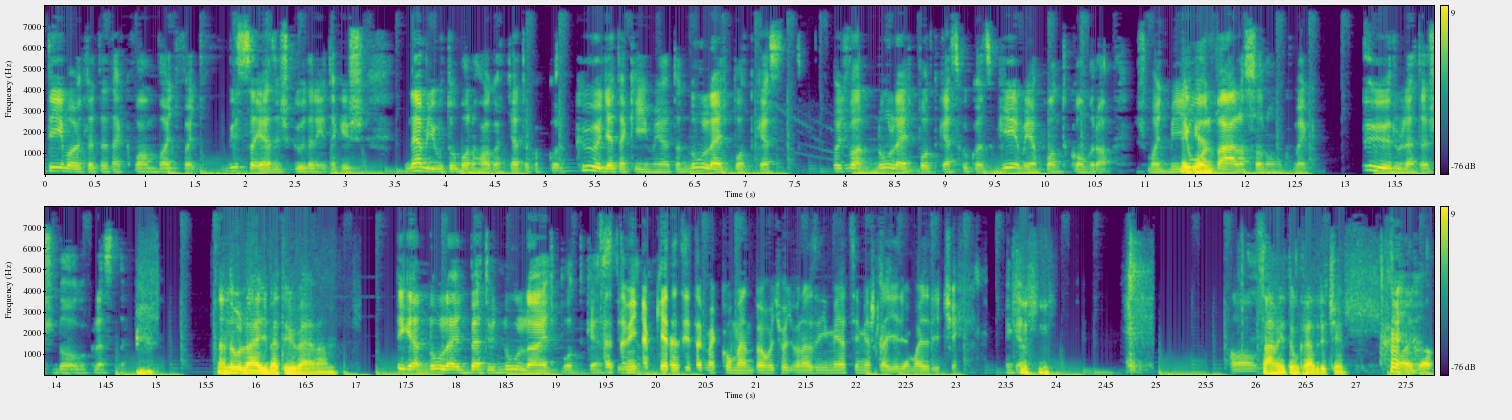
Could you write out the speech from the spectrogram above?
témaötletetek van, vagy, vagy visszajelzést küldenétek is, nem Youtube-on hallgatjátok, akkor küldjetek e-mailt a 01podcast hogy van 01 podcastkok gmail.com-ra, és majd mi Igen. jól válaszolunk, meg őrületes dolgok lesznek. A nulla egy betűvel van. Igen, 01 betű, 01 podcast. Igen. inkább kérdezzétek meg kommentbe, hogy hogy van az e-mail cím, és leírja majd Ricsi. igen. Ha Számítunk rád, Ricsi. majd a,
